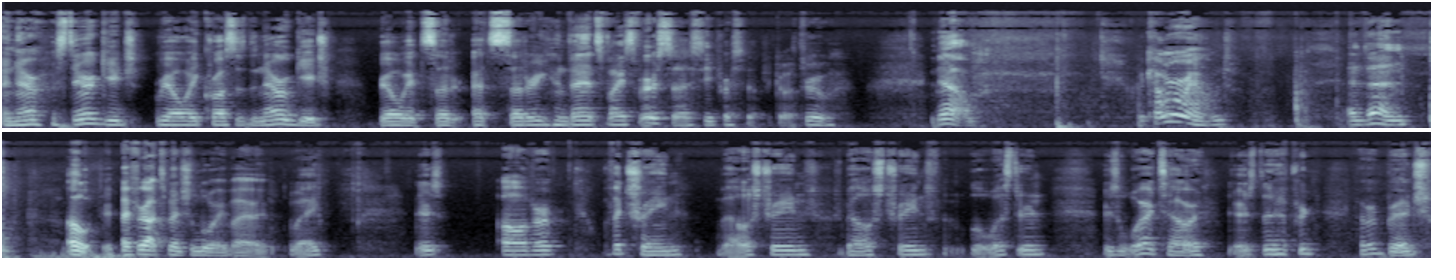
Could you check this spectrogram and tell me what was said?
a narrow, a narrow gauge railway crosses the narrow gauge railway at, Sutter, at and then it's vice versa. I see Percy about to go through. Now, we come around, and then, oh, I forgot to mention Lori, by the way. There's Oliver with a train, ballast train, ballast train, Little Western. There's a water tower. There's the Hepford, Hepford Bridge.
